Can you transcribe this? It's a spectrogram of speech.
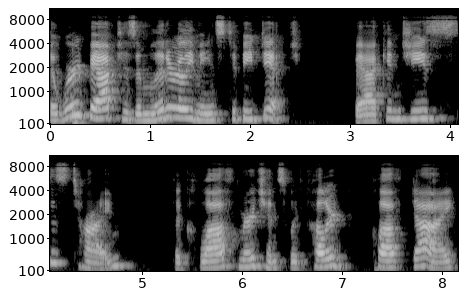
the word baptism literally means to be dipped. Back in Jesus' time, the cloth merchants would color cloth dye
